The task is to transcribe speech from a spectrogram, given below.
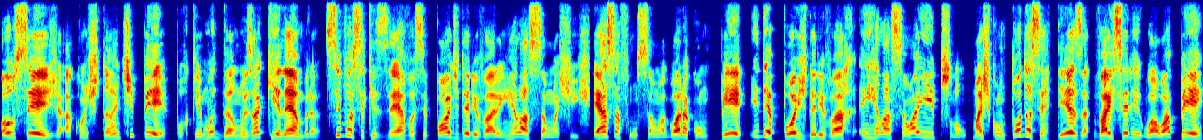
ou seja, a constante p, porque mudamos aqui, lembra? Se você quiser, você pode derivar em relação a x essa função agora com p e depois derivar em relação a y, mas com toda certeza vai ser igual a p,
